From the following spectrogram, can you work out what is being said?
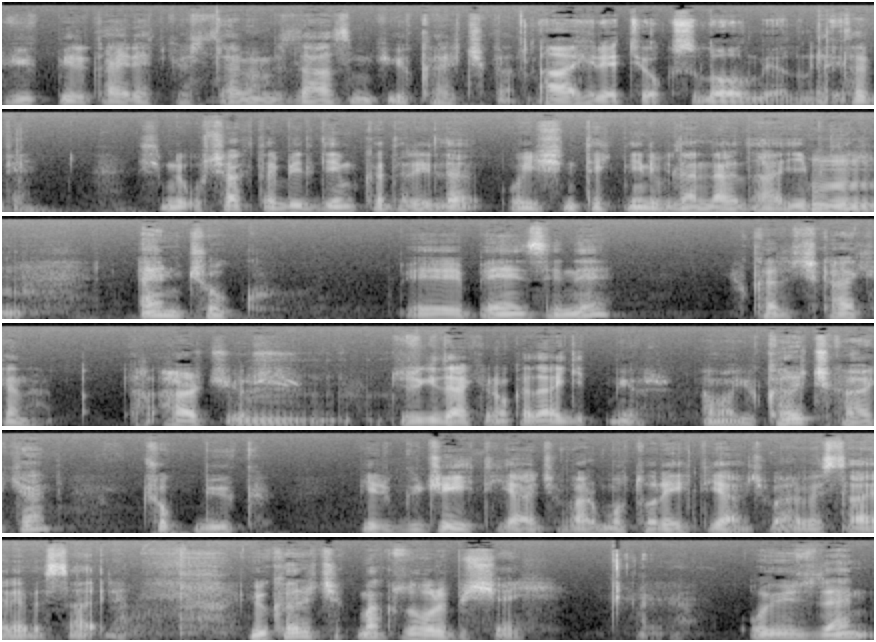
büyük bir gayret göstermemiz lazım ki yukarı çıkalım. Ahiret yoksulu olmayalım E, diye. tabii. Şimdi uçakta bildiğim kadarıyla o işin tekniğini bilenler daha iyi bilir. Hmm. En çok e, benzini yukarı çıkarken harcıyor. Hmm. Düz giderken o kadar gitmiyor. Ama yukarı çıkarken çok büyük bir güce ihtiyacı var, motora ihtiyacı var vesaire vesaire. Yukarı çıkmak zor bir şey. O yüzden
